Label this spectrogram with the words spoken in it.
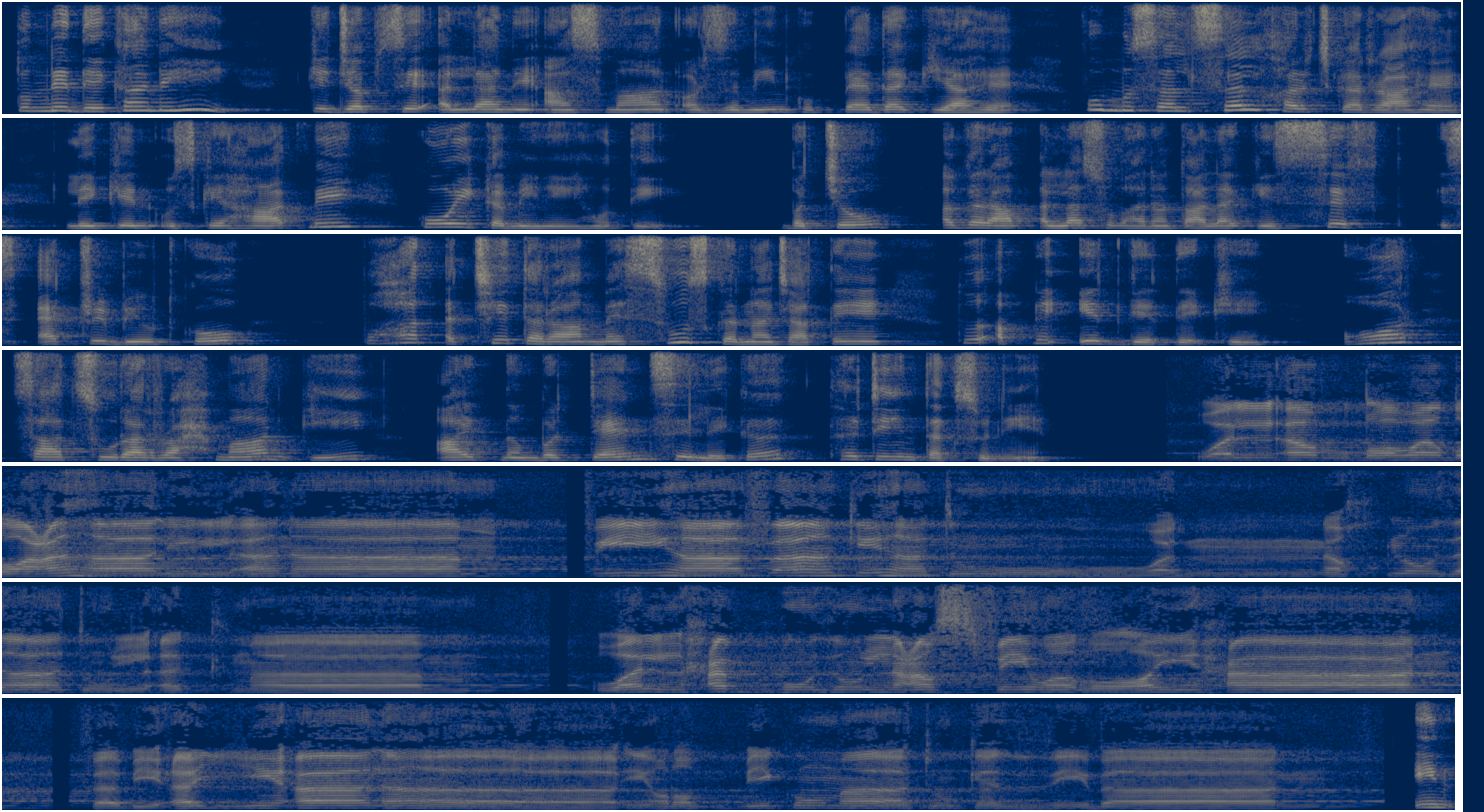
تم نے دیکھا نہیں؟ کہ جب سے اللہ نے آسمان اور زمین کو پیدا کیا ہے، وہ مسلسل خرچ کر رہا ہے، لیکن اس کے ہاتھ میں کوئی کمی نہیں ہوتی۔ بچوں، اگر آپ اللہ سبحانہ تعالیٰ کی صفت، اس ایٹریبیوٹ کو بہت اچھی طرح محسوس کرنا چاہتے ہیں، تو اپنے ارد گرد دیکھیں۔ اور ساتھ سورہ رحمان کی آیت نمبر ٹین سے لے کر تھرٹین تک سنیے۔ والأرض وضعها للأنام فيها فاكهة والنخل ذات الأكمام والحب ذو العصف والريحان. فبأي آلاء ربكما تكذبان؟ إن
